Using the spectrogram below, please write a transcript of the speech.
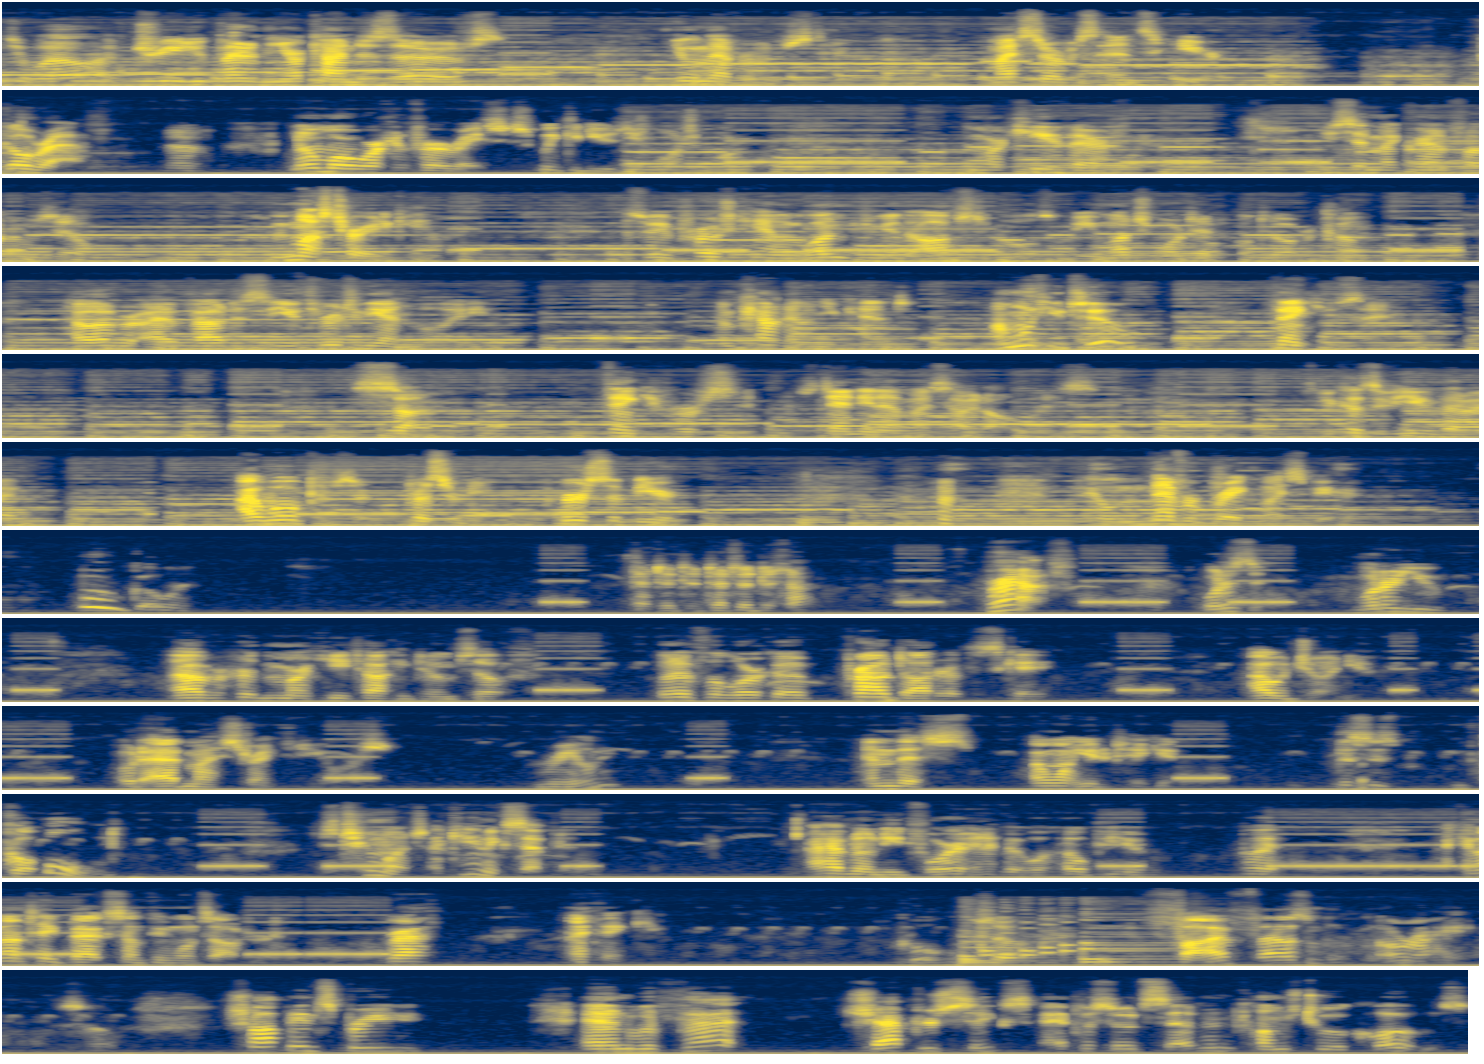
You well, I've treated you better than your kind deserves. You'll never understand. My service ends here. Go, Rath. No, no more working for erasers. We could use you much more. The Marquis of Airfair. You said my grandfather was ill. We must hurry to Caelin. As we approach Caelin, wondering the obstacles will be much more difficult to overcome. However, I have vowed to see you through to the end, milady. I'm counting on you, Kent. I'm with you too. Thank you, Sam. Son, thank you for standing at my side always. It's because of you that I I will persevere. Persevere. You'll never break my spirit. Ooh, go in. Da da da da da da da. Rath! What is it? What are you? I overheard the Marquis talking to himself. What if the Lorca, proud daughter of the Sacae? I would join you. I would add my strength? And this, I want you to take it. This is gold. It's too much. I can't accept it. I have no need for it, and if it will help you. But I cannot take back something once offered. Rath, I thank you. Cool. So, 5,000? Alright. So, shopping spree. And with that, Chapter 6, Episode 7 comes to a close.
